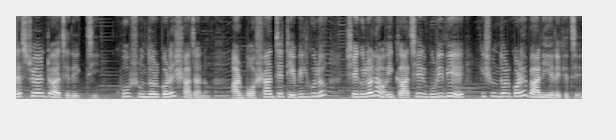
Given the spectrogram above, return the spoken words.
রেস্টুরেন্টও আছে দেখছি। খুব সুন্দর করে সাজানো। আর বসার যে টেবিলগুলো, সেগুলো না ওই গাছের গুঁড়ি দিয়ে কি সুন্দর করে বানিয়ে রেখেছে।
